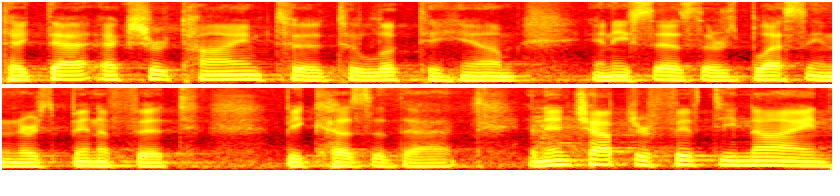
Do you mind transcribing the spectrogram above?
Take that extra time to, to look to Him. And He says there's blessing and there's benefit because of that. And then chapter 59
